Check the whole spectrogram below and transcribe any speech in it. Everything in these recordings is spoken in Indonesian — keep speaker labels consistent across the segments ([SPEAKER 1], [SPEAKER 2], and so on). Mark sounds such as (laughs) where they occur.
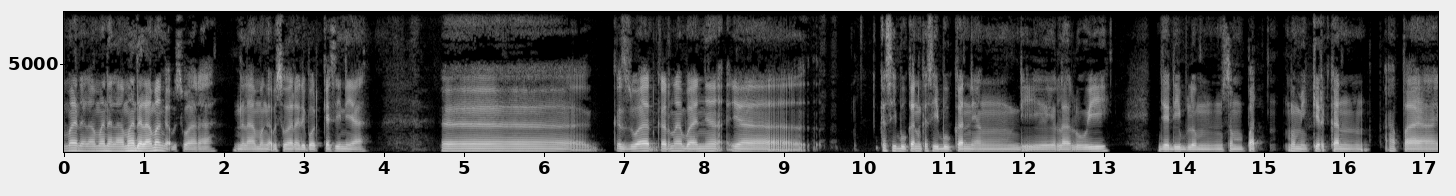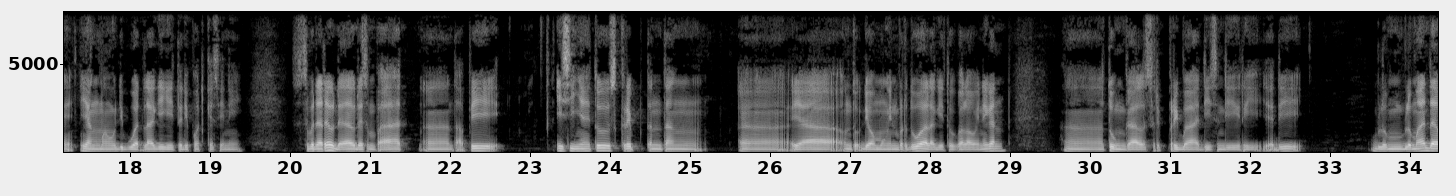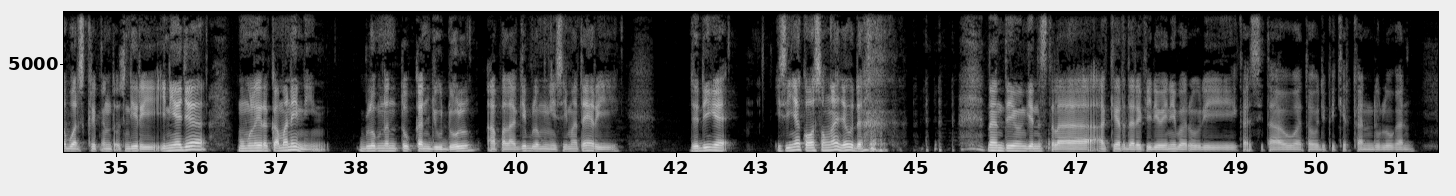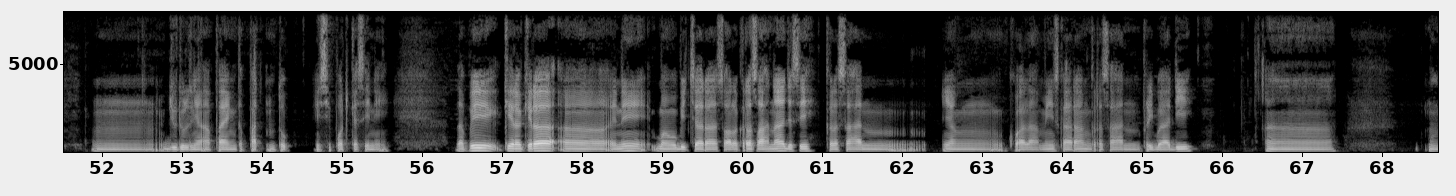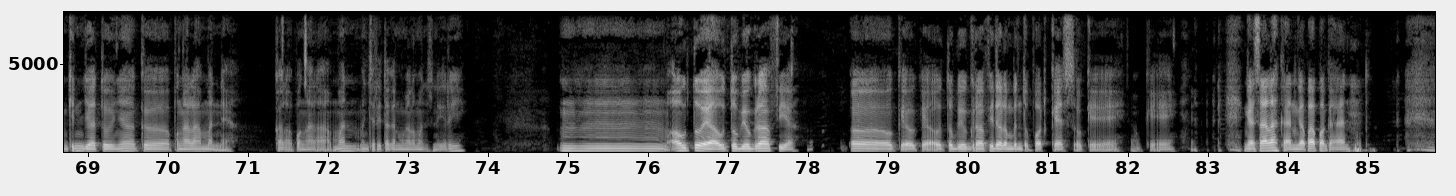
[SPEAKER 1] lama, udah lama, udah lama, udah lama nggak bersuara. Udah lama nggak bersuara di podcast ini ya. Eh, kezuat karena banyak ya kesibukan-kesibukan yang dilalui. Jadi belum sempat memikirkan apa yang mau dibuat lagi gitu di podcast ini. Sebenarnya udah udah sempat, eh, tapi isinya itu skrip tentang eh, ya untuk diomongin berdua lah gitu. Kalau ini kan eh, tunggal skrip pribadi sendiri. Jadi belum belum ada buat skrip untuk sendiri. Ini aja memulai rekaman ini belum menentukan judul, apalagi belum ngisi materi. Jadi kayak isinya kosong aja udah. (laughs) Nanti mungkin setelah akhir dari video ini baru dikasih tahu atau dipikirkan dulu kan hmm, judulnya apa yang tepat untuk isi podcast ini. Tapi kira-kira uh, ini mau bicara soal keresahan aja sih, keresahan yang kualami sekarang, keresahan pribadi. Uh, mungkin jatuhnya ke pengalaman ya. Kalau pengalaman, menceritakan pengalaman sendiri, hmm, auto ya, autobiografi ya. Uh, Oke okay, oke, okay. autobiografi dalam bentuk podcast. Oke okay, oke, okay. (laughs) nggak salah kan? Nggak apa-apa kan?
